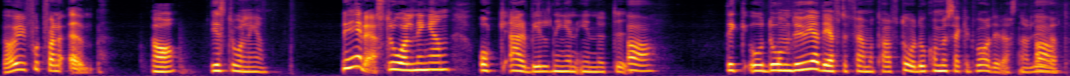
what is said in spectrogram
Jag har ju fortfarande öm. Ja, det är strålningen. Det är det? Strålningen och ärrbildningen inuti. Ja. Det, och då, om du är det efter fem och ett halvt år, då kommer det säkert vara det resten av Ja. livet.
